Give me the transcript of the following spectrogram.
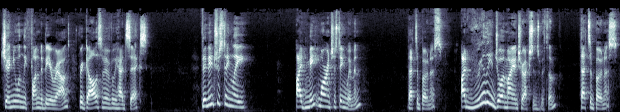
genuinely fun to be around, regardless of if we had sex, then interestingly, I'd meet more interesting women. That's a bonus. I'd really enjoy my interactions with them. That's a bonus.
